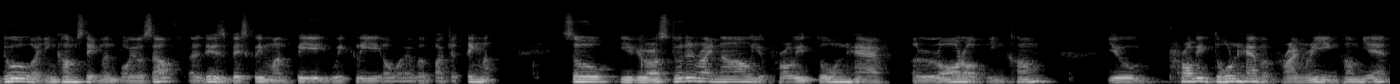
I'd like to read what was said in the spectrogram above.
do an income statement for yourself. Uh, this is basically monthly, weekly, or whatever budgeting. So if you're a student right now, you probably don't have a lot of income. You probably don't have a primary income yet,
